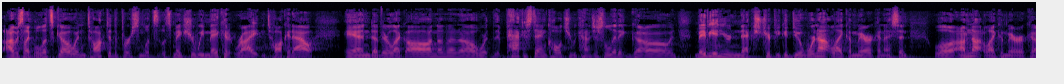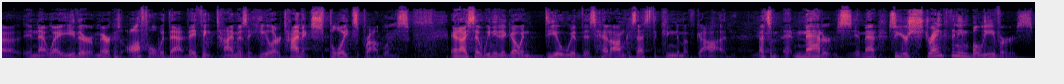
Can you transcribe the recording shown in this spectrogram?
I was like, well, let's go and talk to the person. Let's, let's make sure we make it right and talk it out. And uh, they're like, oh, no, no, no. We're, the Pakistan culture, we kind of just let it go. And maybe in your next trip you could do it. We're not like America. And I said, well, I'm not like America in that way either. America's awful with that. They think time is a healer, time exploits problems. And I said, we need to go and deal with this head on because that's the kingdom of God. That's, it matters. It matters. So you're strengthening believers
